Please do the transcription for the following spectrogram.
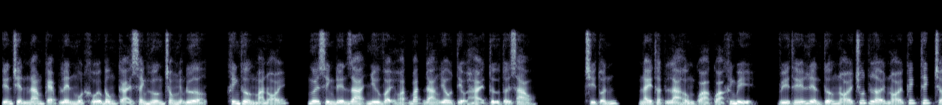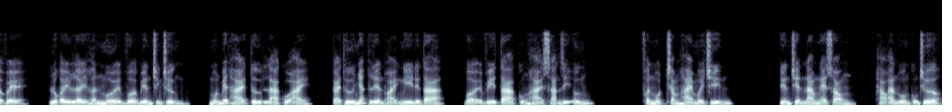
Tiến triển nam kẹp lên một khối bông cải xanh hướng trong miệng đưa, khinh thường mà nói, ngươi sinh đến ra như vậy hoạt bát đáng yêu tiểu hài tử tới sao. Chi Tuấn, này thật là hồng quả quả khinh bỉ, vì thế liền tưởng nói chút lời nói kích thích trở về, lúc ấy lấy hân mới vừa biến trình trừng, muốn biết hài tử là của ai, cái thứ nhất liền hoài nghi đến ta, bởi vì ta cũng hải sản dị ứng. Phần 129 Yến triển nam nghe xong, hảo ăn uống cũng chưa,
